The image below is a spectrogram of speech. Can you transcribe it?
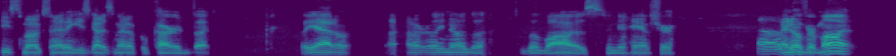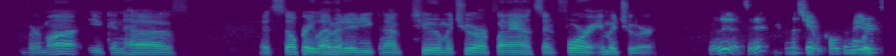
he smokes and I think he's got his medical card. But but yeah, I don't I don't really know the the laws in New Hampshire. Uh, I know Vermont. Vermont, you can have. It's still pretty limited. You can have two mature plants and four immature. Really, that's it. Unless you have a cultivator Which-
